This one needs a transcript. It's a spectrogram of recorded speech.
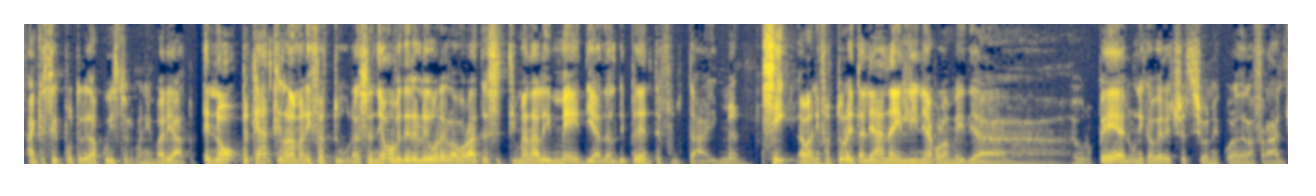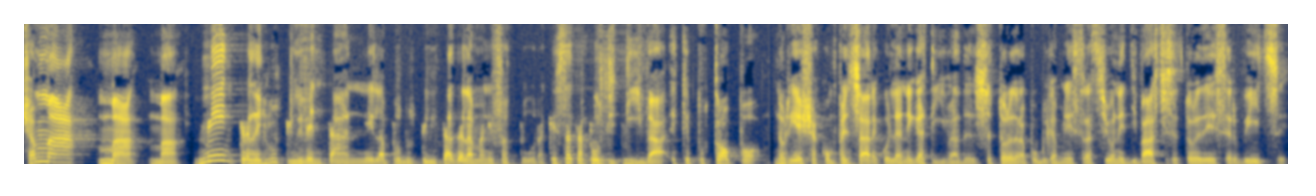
anche se il potere d'acquisto rimane invariato. E no, perché anche nella manifattura, se andiamo a vedere le ore lavorate settimanali in media dal dipendente full time, sì, la manifattura italiana è in linea con la media europea, l'unica vera eccezione è quella della Francia, ma, ma, ma, mentre negli ultimi vent'anni la produttività della manifattura, che è stata positiva e che purtroppo non riesce a compensare quella negativa del settore della pubblica amministrazione e di vasti settori dei servizi,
